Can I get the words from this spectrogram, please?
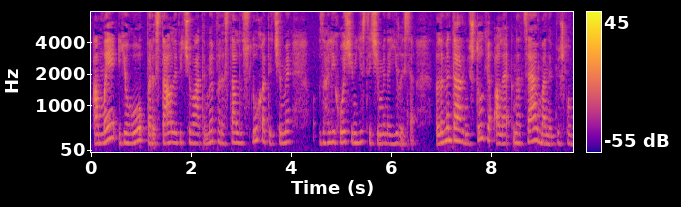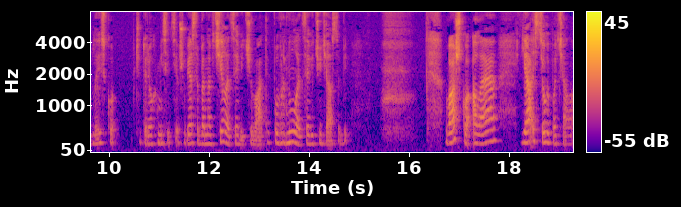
А ми його перестали відчувати. Ми перестали слухати, чи ми взагалі хочемо їсти, чи ми наїлися. Елементарні штуки, але на це в мене пішло близько чотирьох місяців, щоб я себе навчила це відчувати, повернула це відчуття собі. Важко, але я з цього почала.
